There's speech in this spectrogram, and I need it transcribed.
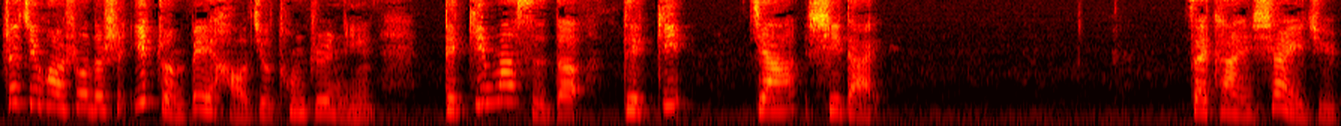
这句话说的是一准备好就通知您。できます的でき加次第。再看下一句。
